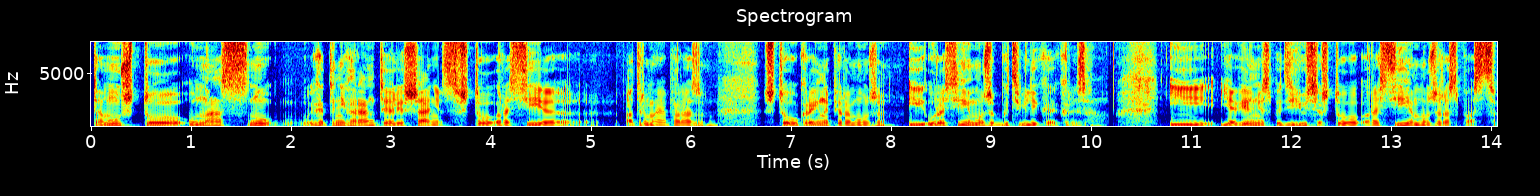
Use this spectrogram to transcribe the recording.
Таму что у нас ну гэта не гаранты але шанец что Росія атрымае паразу что Украіна пераможа і у Росіі можа быць вялікая крыза. І я вельмі спадзяюся что Росія можа распасться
